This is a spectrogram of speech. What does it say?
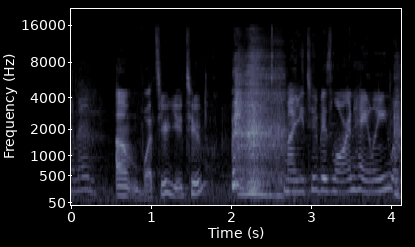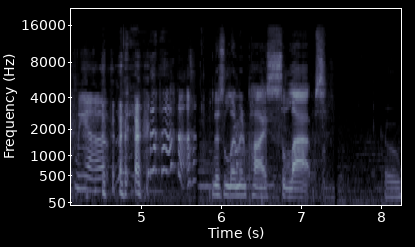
Amen. Um, what's your YouTube? My YouTube is Lauren Haley. Look me up. this lemon pie slaps. Go.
